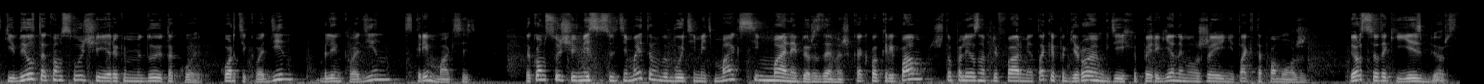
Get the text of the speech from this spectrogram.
Скибил в таком случае я рекомендую такой. Кортик в один, блинк в один, скрим максить. В таком случае вместе с ультимейтом вы будете иметь максимальный burst damage, как по крипам, что полезно при фарме, так и по героям, где их хп регенами уже и не так-то поможет. Burst все-таки есть burst.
